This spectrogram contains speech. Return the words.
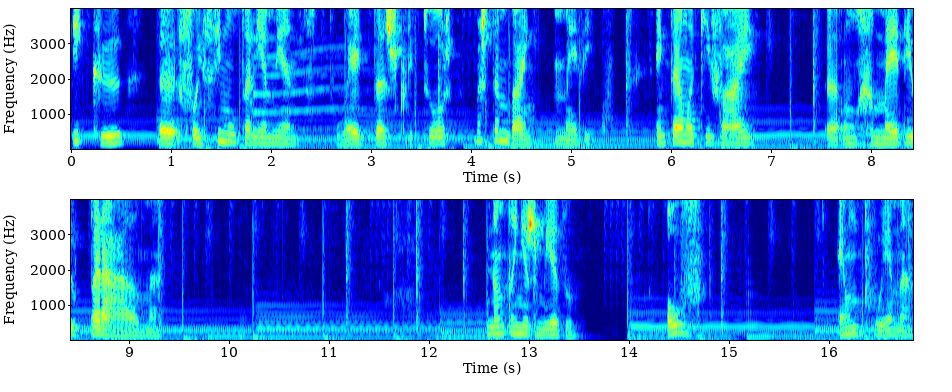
e que uh, foi simultaneamente poeta, escritor, mas também médico. Então aqui vai uh, um remédio para a alma. Não tenhas medo. Ouve. É um poema,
